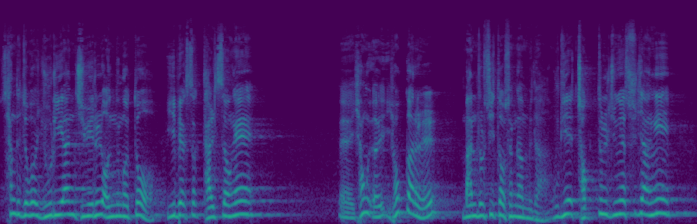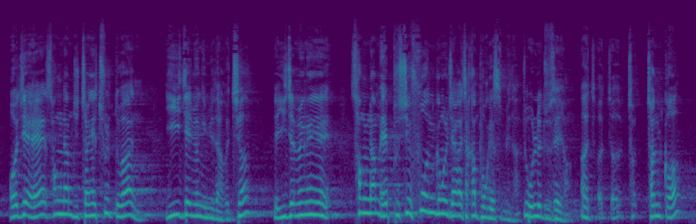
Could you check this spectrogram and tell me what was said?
상대적으로 유리한 지위를 얻는 것도 200석 달성의 어, 효과를 만들 수 있다고 생각합니다. 우리의 적들 중에 수장이 어제 성남지청에 출두한 이재명입니다. 그렇죠? 이재명의 성남 FC 후원금을 제가 잠깐 보겠습니다. 좀 올려주세요. 아, 저, 저, 저, 전 거.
